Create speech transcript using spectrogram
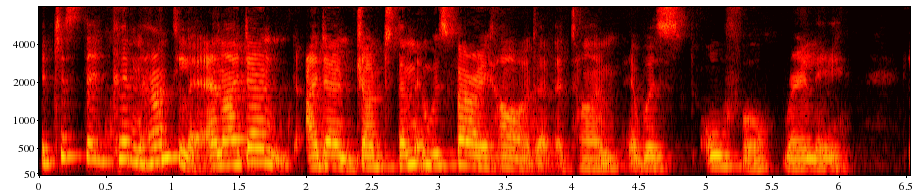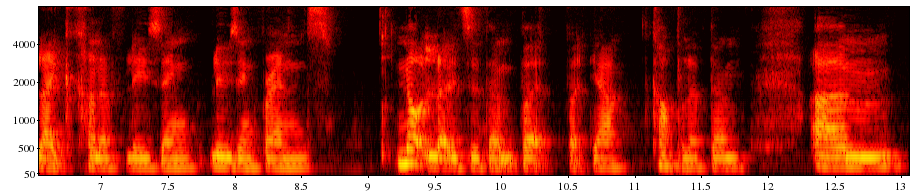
it just they couldn't handle it. And i don't i don't judge them. It was very hard at the time. It was awful really. Like kind of losing losing friends. Not loads of them but but yeah a couple of them. Um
